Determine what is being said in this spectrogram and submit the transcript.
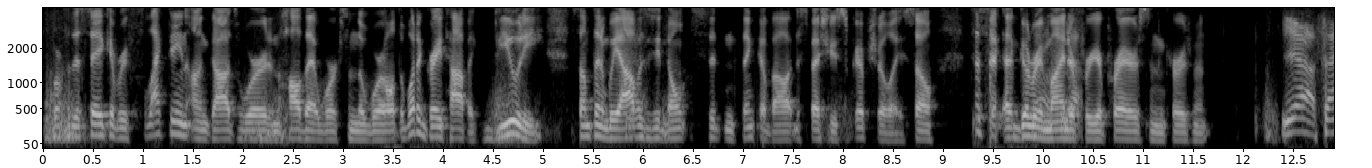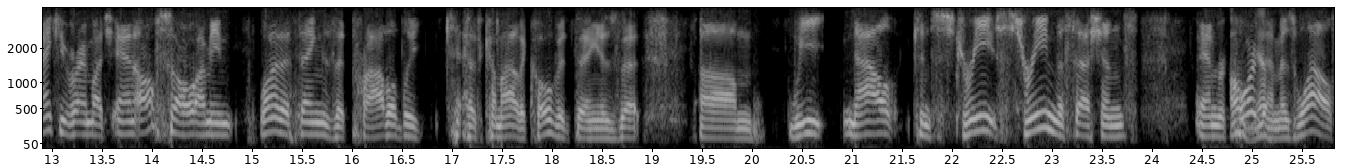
but for the sake of reflecting on God's word and how that works in the world. What a great topic. Beauty, something we obviously don't sit and think about, especially scripturally. So, just a, a good reminder for your prayers and encouragement. Yeah, thank you very much. And also, I mean, one of the things that probably has come out of the COVID thing is that um, we now can stream stream the sessions and record oh, yeah. them as well.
